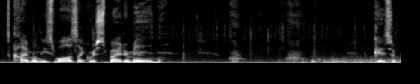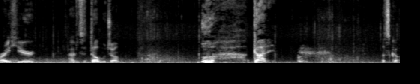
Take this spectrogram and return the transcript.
Let's climb on these walls like we're Spider Man. Okay, so right here, I have to double jump. Ugh, got it. Let's go.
